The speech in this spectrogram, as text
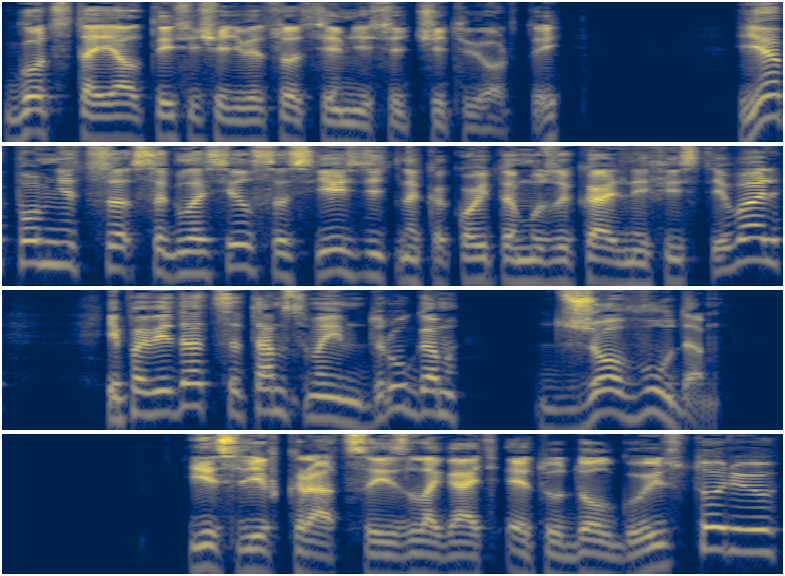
Год стоял 1974. Я, помнится, согласился съездить на какой-то музыкальный фестиваль и повидаться там с моим другом Джо Вудом. Если вкратце излагать эту долгую историю,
